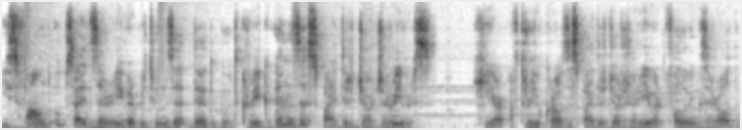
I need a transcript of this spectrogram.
is found upside the river between the Deadwood Creek and the Spider Gorge rivers. Here, after you cross the Spider Gorge River following the road,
